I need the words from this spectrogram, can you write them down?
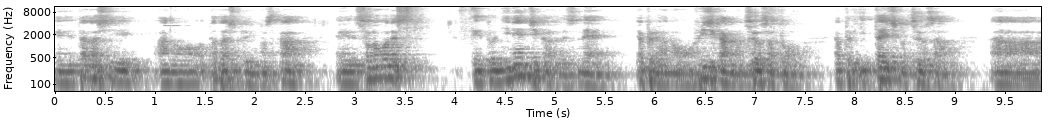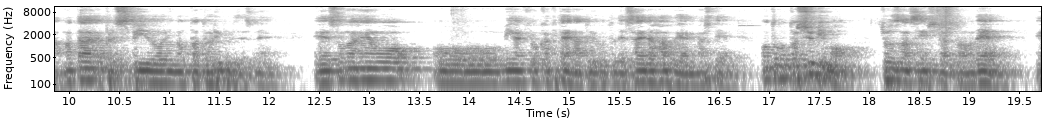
えー、ただしあのただしと言いますか、えー、その後です、えーと、2年時からですねやっぱりあのフィジカルの強さとやっぱり1対1の強さあまたやっぱりスピードに乗ったドリブルですね、えー、その辺を磨きをかけたいなということでサイドハーフやりましてもともと守備も上手な選手だったので、え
